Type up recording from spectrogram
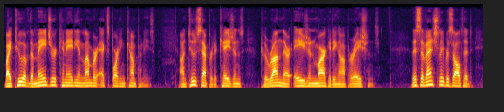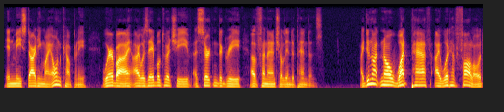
by two of the major Canadian lumber exporting companies on two separate occasions to run their Asian marketing operations. This eventually resulted in me starting my own company, whereby I was able to achieve a certain degree of financial independence. I do not know what path I would have followed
